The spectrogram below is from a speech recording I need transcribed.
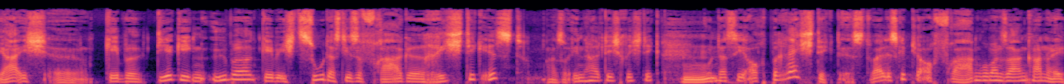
ja, ich äh, gebe dir gegenüber, gebe ich zu, dass diese Frage richtig ist, also inhaltlich richtig, mhm. und dass sie auch berechtigt ist. Weil es gibt ja auch Fragen, wo man sagen kann, hey,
